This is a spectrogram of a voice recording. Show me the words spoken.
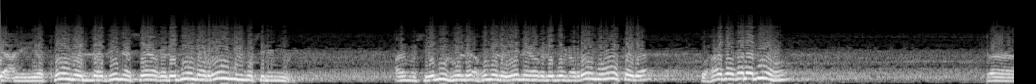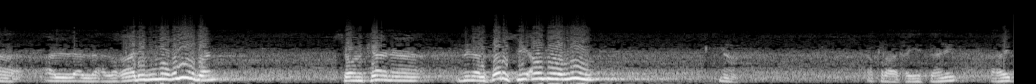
يعني يكون الذين سيغلبون الروم المسلمون. المسلمون هم الذين يغلبون الروم وهكذا وهذا غلبوهم. فالغالب مغلوبا سواء كان من الفرس أو من الروم. نعم. أقرأ الحديث الثاني. أعيد.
